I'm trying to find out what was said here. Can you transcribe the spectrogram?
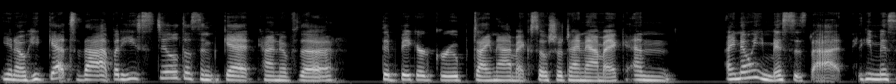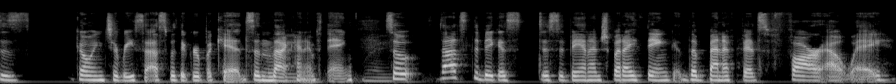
you know, he gets that, but he still doesn't get kind of the, the bigger group dynamic, social dynamic. And I know he misses that. He misses going to recess with a group of kids and right. that kind of thing. Right. So that's the biggest disadvantage, but I think the benefits far outweigh.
